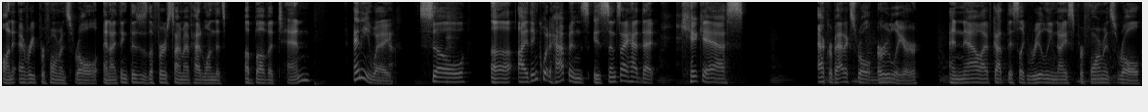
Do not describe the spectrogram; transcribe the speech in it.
on every performance roll, and I think this is the first time I've had one that's above a ten. Anyway, so uh, I think what happens is since I had that kick ass acrobatics roll earlier, and now I've got this like really nice performance roll.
